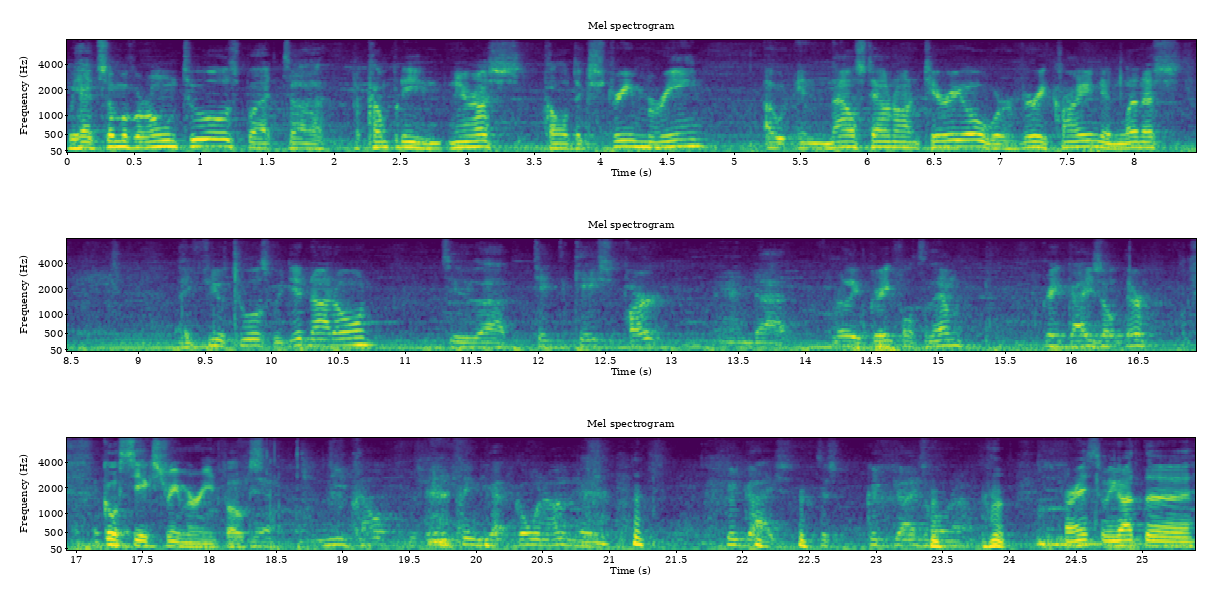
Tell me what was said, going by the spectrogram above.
we had some of our own tools, but uh, a company near us called Extreme Marine out in Nilestown, Ontario were very kind and lent us a few tools we did not own to uh, take the case apart, and uh, really grateful to them. Great guys out there. Go see Extreme Marine, folks. Yeah, need help. If there's anything you got going on there, good guys. Just good guys all around. All right, so we got the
